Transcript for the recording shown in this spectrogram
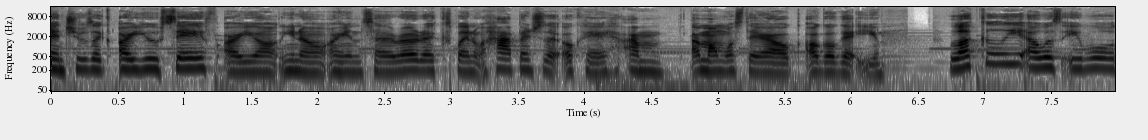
And she was like, "Are you safe? Are you, you know, are you on the side of the road?" I explained what happened. She's like, "Okay, I'm, I'm almost there. I'll, I'll go get you." Luckily, I was able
